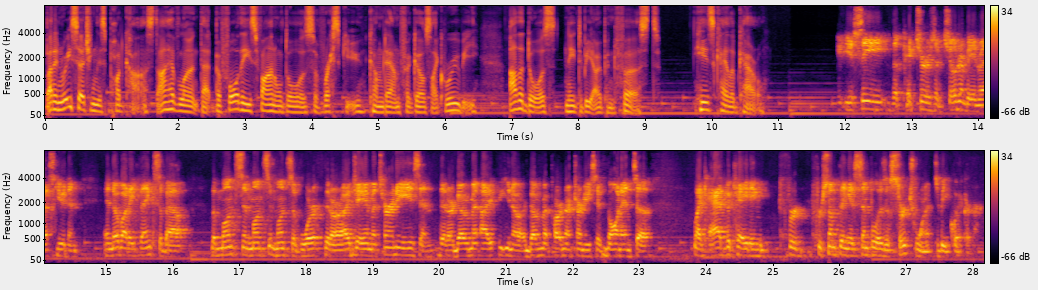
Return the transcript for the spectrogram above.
But in researching this podcast, I have learnt that before these final doors of rescue come down for girls like Ruby, other doors need to be opened first. Here's Caleb Carroll. you see the pictures of children being rescued and, and nobody thinks about the months and months and months of work that our IJM attorneys and that our government you know our government partner attorneys have gone into like advocating for for something as simple as a search warrant to be quicker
